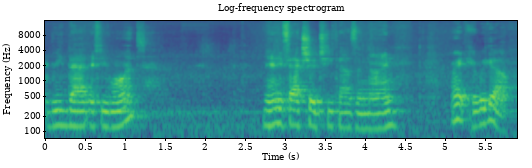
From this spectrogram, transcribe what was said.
Read that if you want. Manufactured 2009. All right, here we go.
